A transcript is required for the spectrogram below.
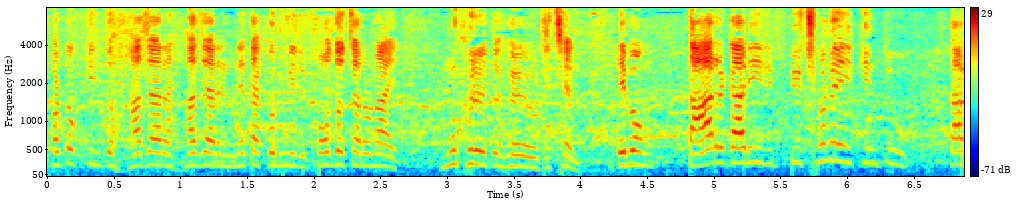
ফটক কিন্তু হাজার হাজার নেতাকর্মীর পদচারণায় মুখরিত হয়ে উঠেছেন এবং তার গাড়ির পিছনেই কিন্তু তার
